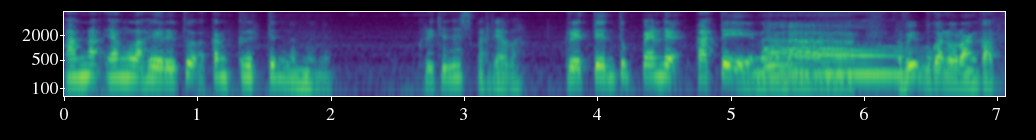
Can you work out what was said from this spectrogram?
anak yang lahir itu akan keritin namanya. Kritinnya seperti apa? Keritin itu pendek, KT. Nah, Oh. tapi bukan orang KT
